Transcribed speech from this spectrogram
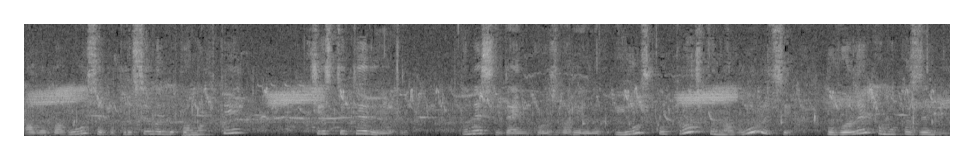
але бабуся попросила допомогти чистити рибу. Вони швиденько зварили юшку просто на вулиці у великому казані.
